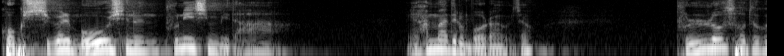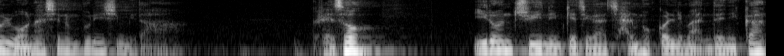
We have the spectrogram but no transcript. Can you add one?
곡식을 모으시는 분이십니다. 한마디로 뭐라고 하죠? 불로 소득을 원하시는 분이십니다. 그래서 이런 주인님께 제가 잘못 걸리면 안 되니까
